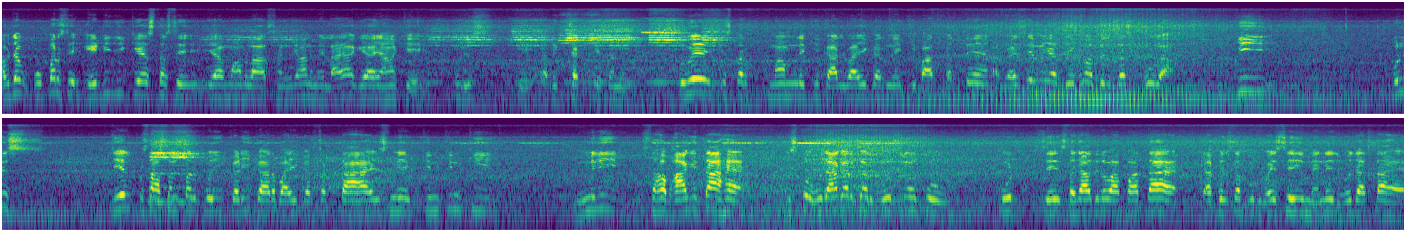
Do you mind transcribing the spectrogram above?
अब जब ऊपर से एडीजी के स्तर से यह मामला संज्ञान में लाया गया, यहाँ के पुलिस के अधीक्षक के तो वे इस पर मामले की कार्रवाई करने की बात करते हैं। ऐसे में यह देखना दिलचस्प होगा कि पुलिस जेल प्रशासन पर कोई कड़ी कार्रवाई कर सकता है। इसमें किन किन की मिली सहभागिता है, इसको उजागर कर दोषियों को कोर्ट से सजा दिलवा पाता है या फिर सब कुछ वैसे ही मैनेज हो जाता है,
